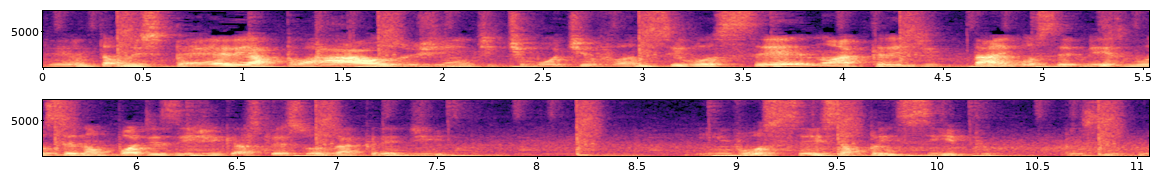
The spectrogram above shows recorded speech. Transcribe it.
Entendeu? Então não espere aplauso, gente te motivando. Se você não acreditar em você mesmo, você não pode exigir que as pessoas acreditem em você. Isso é um princípio, princípio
